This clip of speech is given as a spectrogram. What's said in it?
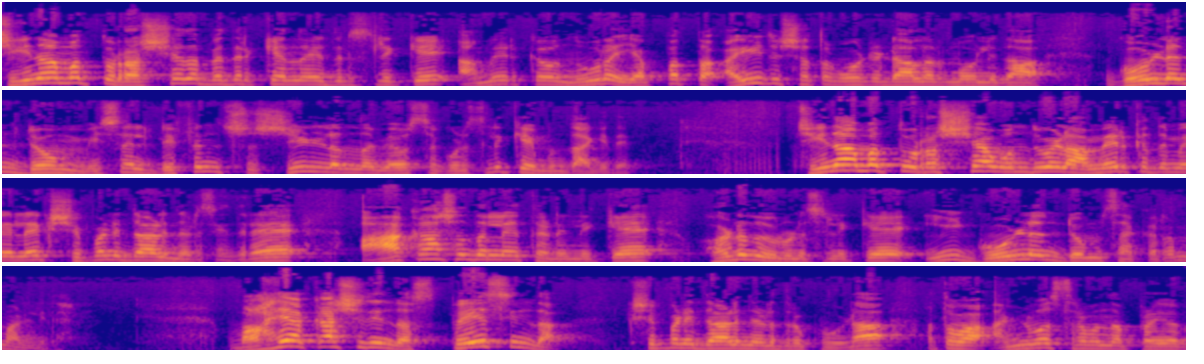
ಚೀನಾ ಮತ್ತು ರಷ್ಯಾದ ಬೆದರಿಕೆಯನ್ನು ಎದುರಿಸಲಿಕ್ಕೆ ಅಮೆರಿಕ ನೂರ ಎಪ್ಪತ್ತ ಐದು ಶತಕೋಟಿ ಡಾಲರ್ ಮೌಲ್ಯದ golden dome missile defence shield ಅನ್ನು ವ್ಯವಸ್ಥೆಗೊಳಿಸಲಿಕ್ಕೆ ಮುಂದಾಗಿದೆ. ಚೀನಾ ಮತ್ತು ರಷ್ಯಾ ಒಂದು ವೇಳೆ ಅಮೆರಿಕದ ಮೇಲೆ ಕ್ಷಿಪಣಿ ದಾಳಿ ನಡೆಸಿದರೆ ಆಕಾಶದಲ್ಲೇ ತಡಿಲಿಕ್ಕೆ, ಹೊಡೆದು ಉರುಳಿಸಲಿಕ್ಕೆ ಈ ಗೋಲ್ಡನ್ ಡೋಮ್ ಸಹಕಾರ ಮಾಡಲಿದೆ. ಬಾಹ್ಯಾಕಾಶದಿಂದ ಸ್ಪೇಸಿಂದ ಕ್ಷಿಪಣಿ ದಾಳಿ ನಡೆದರೂ ಕೂಡ ಅಥವಾ ಅಣ್ವಸ್ತ್ರವನ್ನು ಪ್ರಯೋಗ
